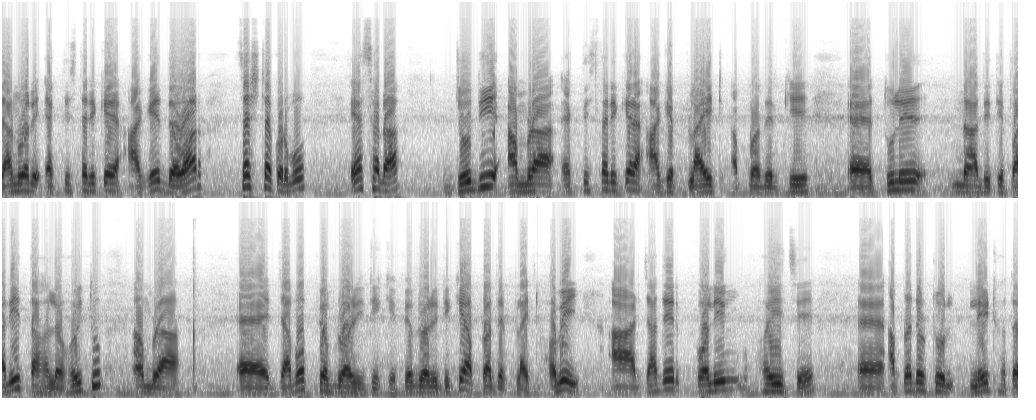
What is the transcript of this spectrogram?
জানুয়ারি একত্রিশ তারিখের আগে দেওয়ার চেষ্টা করব। এছাড়া যদি আমরা একত্রিশ তারিখের আগে ফ্লাইট আপনাদেরকে তুলে না দিতে পারি, তাহলে হয়তো আমরা যাব ফেব্রুয়ারি দিকে। ফেব্রুয়ারি দিকে আপনাদের ফ্লাইট হবেই। আর যাদের কলিং হয়েছে আপনাদের একটু লেট হতে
